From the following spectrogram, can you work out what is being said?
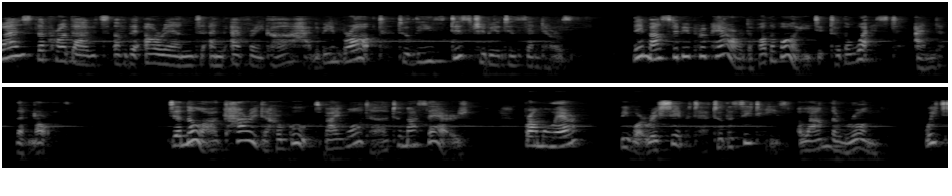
Once the products of the Orient and Africa had been brought to these distributing centers, they must be prepared for the voyage to the west and the north. Genoa carried her goods by water to Marseilles, from where they were reshipped to the cities along the Rhone, which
